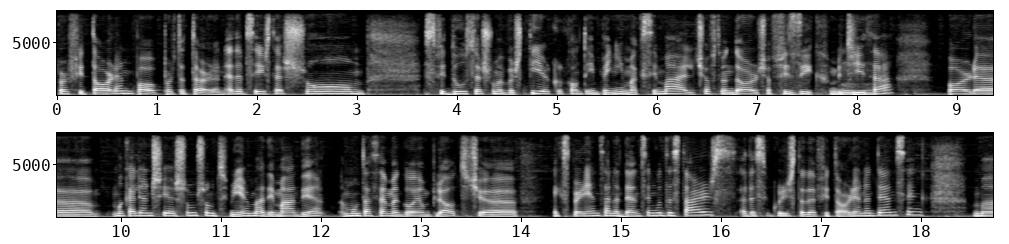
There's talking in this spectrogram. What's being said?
për fitoren, po për të tërën, edhe pse ishte shumë sfiduese, shumë e vështirë, kërkonte impenjim maksimal, qoftë mendor, qoftë fizik, me të mhm. gjitha. Mm -hmm por uh, më ka lënë shije shumë shumë të mirë, madje madje mund ta them me gojën plot që eksperienca në Dancing with the Stars dhe sigurisht edhe fitorja në Dancing më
